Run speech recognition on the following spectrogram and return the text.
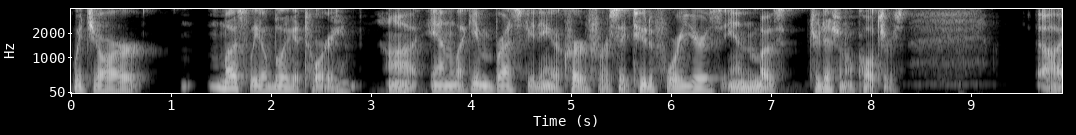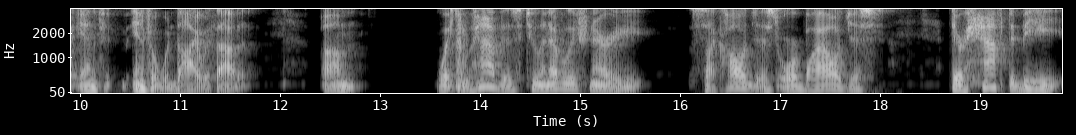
which are mostly obligatory. Uh, and like even breastfeeding occurred for, say, two to four years in most traditional cultures. Uh, and infant would die without it. Um, what you have is to an evolutionary psychologist or biologist, there have to be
